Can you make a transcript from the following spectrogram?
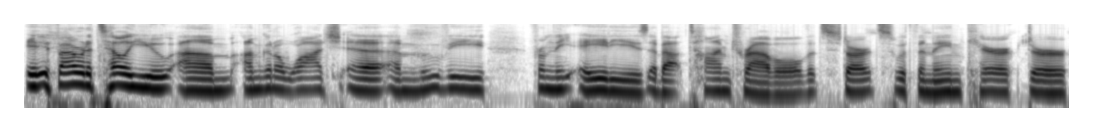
if I were to tell you, um, I'm gonna watch a, a movie from the 80s about time travel that starts with the main character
